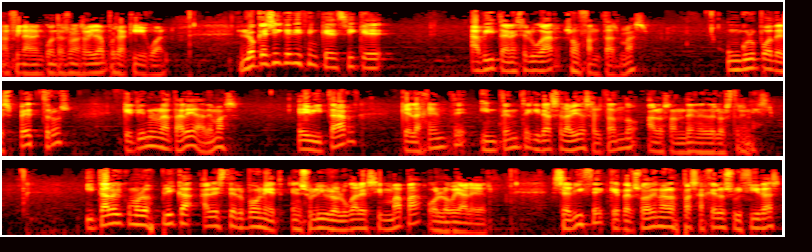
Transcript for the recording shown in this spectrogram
al final encuentras una salida, pues aquí igual. Lo que sí que dicen que sí que habita en ese lugar son fantasmas. Un grupo de espectros que tienen una tarea, además, evitar que la gente intente quitarse la vida saltando a los andenes de los trenes. Y tal y como lo explica Alistair Bonnet en su libro Lugares sin mapa, os lo voy a leer. Se dice que persuaden a los pasajeros suicidas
